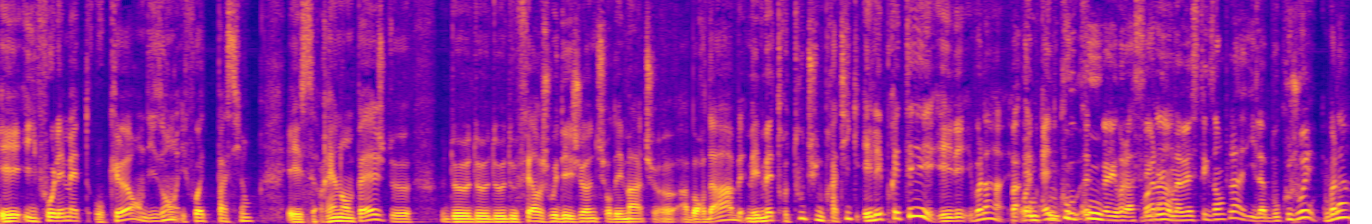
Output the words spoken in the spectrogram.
Et il faut les mettre au cœur en disant il faut être patient. Et rien n'empêche de de, de, de, faire jouer des jeunes sur des matchs euh, abordables, mais mettre toute une pratique et les prêter. Et les, voilà. Bah, voilà, voilà. on avait cet exemple-là. Il a beaucoup joué. Voilà.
